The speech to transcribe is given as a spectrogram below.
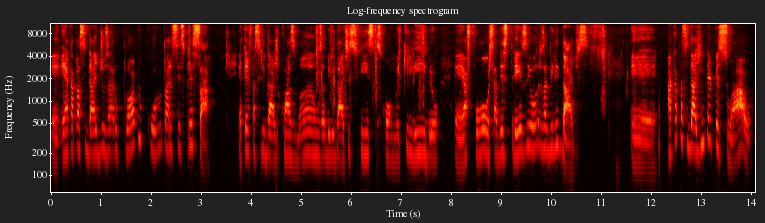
é, é, a capacidade de usar o próprio corpo para se expressar. É ter facilidade com as mãos, habilidades físicas como equilíbrio, é, a força, a destreza e outras habilidades. É, a capacidade interpessoal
